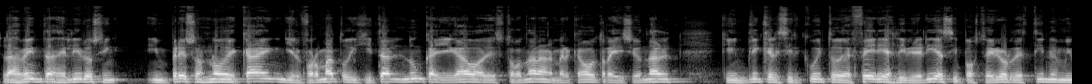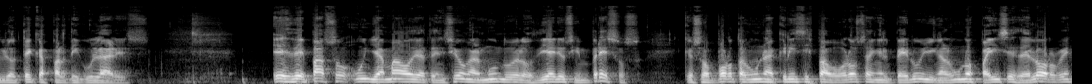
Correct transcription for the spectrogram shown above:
las ventas de libros impresos no decaen y el formato digital nunca ha llegado a destronar al mercado tradicional que implica el circuito de ferias, librerías y posterior destino en bibliotecas particulares. Es de paso un llamado de atención al mundo de los diarios impresos, que soportan una crisis pavorosa en el Perú y en algunos países del orbe,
